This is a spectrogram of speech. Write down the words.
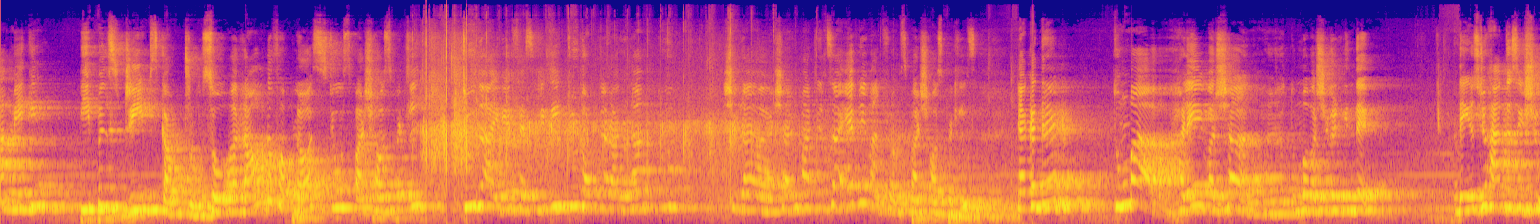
R making people's dreams come true. So, a round of applause to Sparsh Hospital, to the IVF facility, to Dr. Aruna, to Shira, uh, Sharan Patil sir, everyone from Sparsh Hospitals. ಯಾಕಂದರೆ ತುಂಬ ಹಳೆಯ ವರ್ಷ ತುಂಬ ವರ್ಷಗಳ ಹಿಂದೆ they use to have this issue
